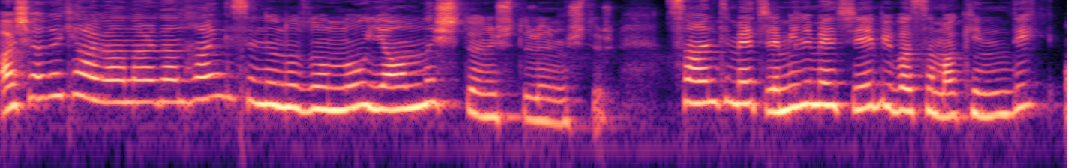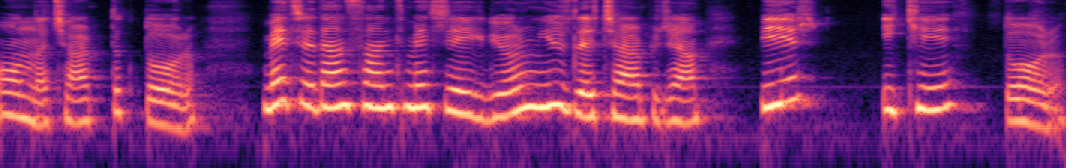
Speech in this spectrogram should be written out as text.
Aşağıdaki hayvanlardan hangisinin uzunluğu yanlış dönüştürülmüştür? Santimetre, milimetreye bir basamak indik, 10 ile çarptık, doğru. Metreden santimetreye gidiyorum, 100 ile çarpacağım. 1, 2, doğru.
